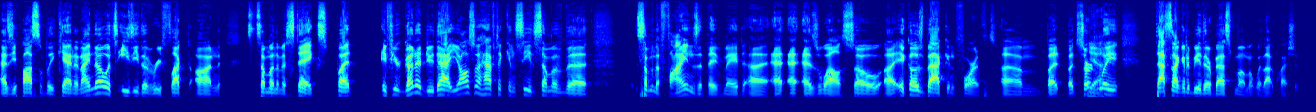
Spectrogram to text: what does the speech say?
as you possibly can. And I know it's easy to reflect on some of the mistakes, but if you're going to do that, you also have to concede some of the some of the fines that they've made uh, a, a- as well. So uh, it goes back and forth. Um, but but certainly that's not going to be their best moment without question.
